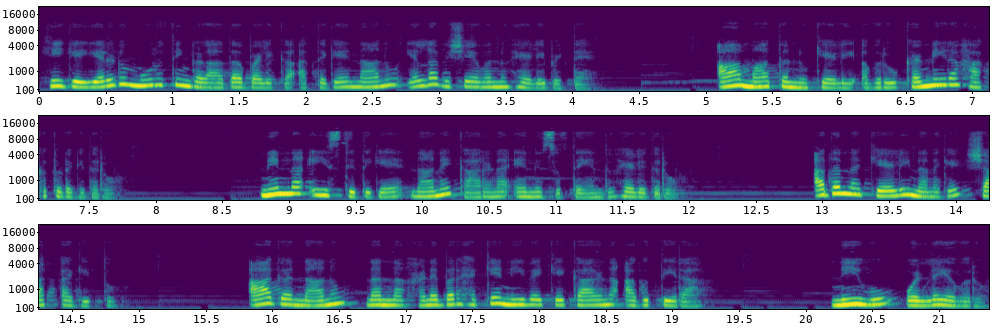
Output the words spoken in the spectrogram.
ಹೀಗೆ ಎರಡು ಮೂರು ತಿಂಗಳಾದ ಬಳಿಕ ಅತ್ತೆಗೆ ನಾನು ಎಲ್ಲ ವಿಷಯವನ್ನು ಹೇಳಿಬಿಟ್ಟೆ. ಆ ಮಾತನ್ನು ಕೇಳಿ ಅವರು ಕಣ್ಣೀರ ಹಾಕತೊಡಗಿದರು. ನಿನ್ನ ಈ ಸ್ಥಿತಿಗೆ ನಾನೇ ಕಾರಣ ಎನ್ನಿಸುತ್ತೆ ಎಂದು ಹೇಳಿದರು. ಅದನ್ನ ಕೇಳಿ ನನಗೆ ಶಾಕ್ ಆಗಿತ್ತು. ಆಗ ನಾನು ನನ್ನ ಹಣೆಬರಹಕ್ಕೆ ನೀವೇಕೆ ಕಾರಣ ಆಗುತ್ತೀರಾ? ನೀವು ಒಳ್ಳೆಯವರು.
